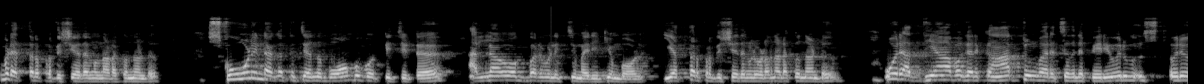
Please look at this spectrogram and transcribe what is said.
ഇവിടെ എത്ര പ്രതിഷേധങ്ങൾ നടക്കുന്നുണ്ട്? സ്കൂളിന്റെ അകത്ത് ചെന്ന് ബോംബ് പൊട്ടിച്ചിട്ട് അല്ലാഹു അക്ബർ വിളിച്ച് മരിക്കുമ്പോൾ എത്ര പ്രതിഷേധങ്ങൾ ഇവിടെ നടക്കുന്നുണ്ട്? ഒരു അധ്യാപകർ കാർട്ടൂൺ വരച്ചതിന്റെ പേര് ഒരു ഒരു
